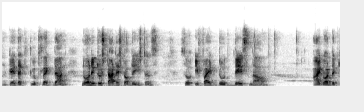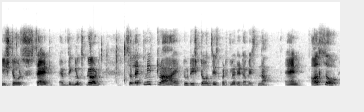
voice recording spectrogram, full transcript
okay that looks like done. No need to start and stop the instance so if I do this now, I got the key store set, everything looks good. So let me try to restore this particular database now. And also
